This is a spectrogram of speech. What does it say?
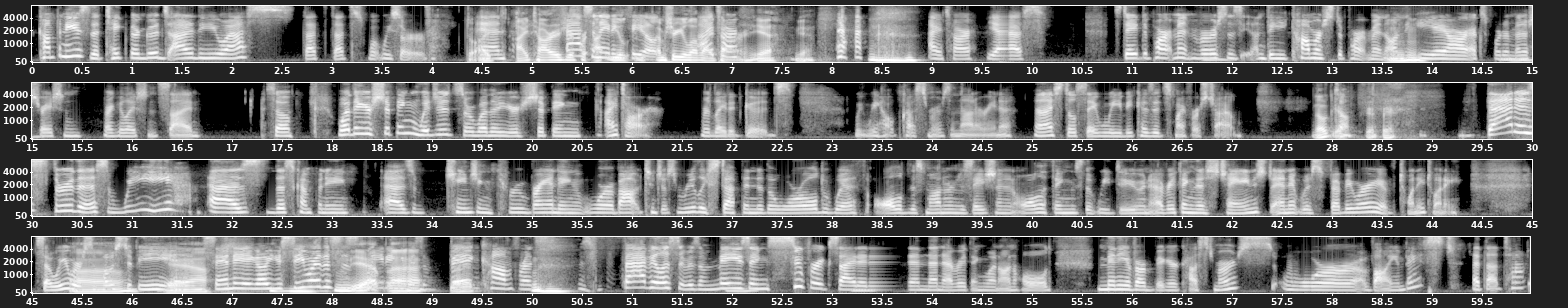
companies that take their goods out of the U.S., that, that's what we serve. So and ITAR is your fascinating you, field. I'm sure you love ITAR. ITAR. Yeah, yeah. ITAR, yes. State Department versus the Commerce Department on mm-hmm. the EAR Export Administration Regulations side. So, whether you're shipping widgets or whether you're shipping ITAR related goods, we, we help customers in that arena. And I still say we because it's my first child. Okay, so, sure, fair. That is through this. We, as this company, as changing through branding, we're about to just really step into the world with all of this modernization and all the things that we do and everything that's changed. And it was February of 2020. So we were uh, supposed to be yeah. in San Diego. You see where this is yep, leading. Uh, it was a uh-huh. big right. conference. It was fabulous. It was amazing. Super excited. And then everything went on hold. Many of our bigger customers were volume based at that time.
